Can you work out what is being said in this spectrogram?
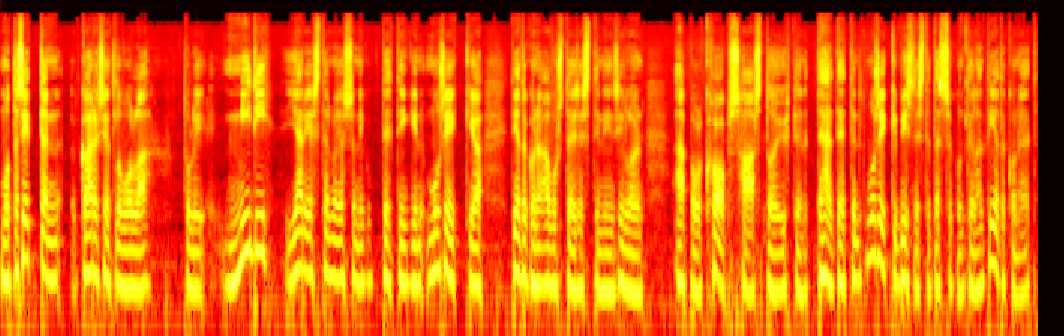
Mutta sitten 80-luvulla tuli MIDI-järjestelmä, jossa niin tehtiinkin musiikkia tietokoneavusteisesti, niin silloin Apple Corps haastoi yhteen, että tehän teette nyt musiikkibisnestä tässä, kun teillä on tietokoneet,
